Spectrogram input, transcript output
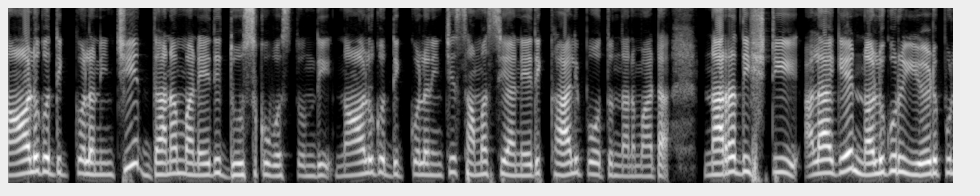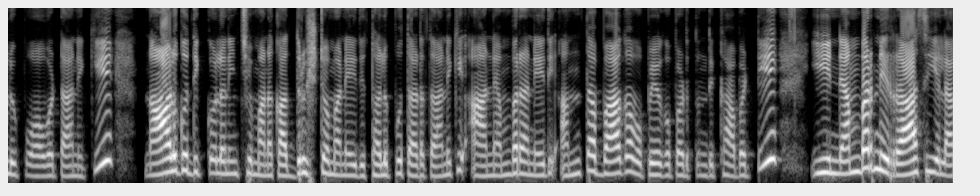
నాలుగు దిక్కుల నుంచి ధనం అనేది దూసుకు వస్తుంది. నాలుగు దిక్కుల నుంచి సమస్య అనేది కాలిపోతుందన్నమాట. నరదిష్టి అలాగే నలుగురు ఏడుపులు పోవటానికి నాలుగు దిక్కుల నుంచి మనకు అదృష్టం అనేది తలుపు తడటానికి ఆ నెంబర్ అనేది అంత బాగా ఉపయోగపడుతుంది. కాబట్టి ఈ నెంబర్ని రాసి ఇలా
